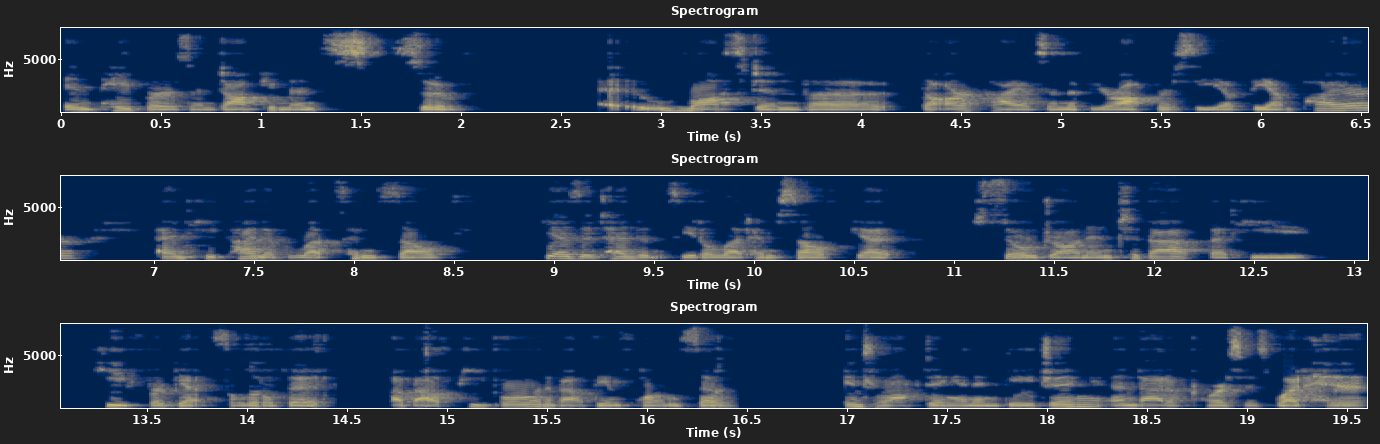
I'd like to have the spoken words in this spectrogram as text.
in papers and documents sort of eh, lost in the the archives and the bureaucracy of the empire and he kind of lets himself he has a tendency to let himself get so drawn into that that he he forgets a little bit about people and about the importance of interacting and engaging and that of course is what his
